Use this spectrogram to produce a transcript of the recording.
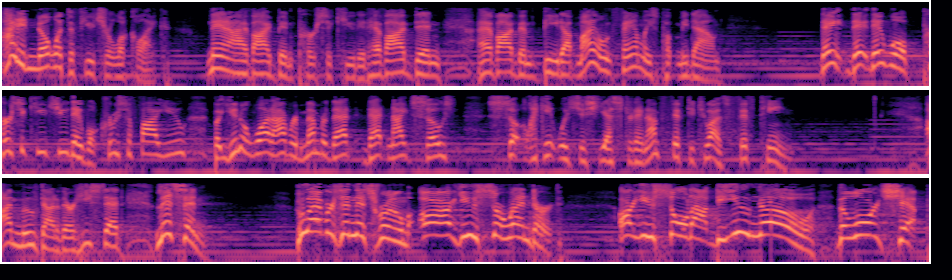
I didn't know what the future looked like. Man, have I been persecuted? Have I been have I been beat up? My own family's put me down. They, they, they will persecute you. They will crucify you. But you know what? I remember that, that night so, so, like it was just yesterday. And I'm 52. I was 15. I moved out of there. He said, listen, whoever's in this room, are you surrendered? Are you sold out? Do you know the Lordship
